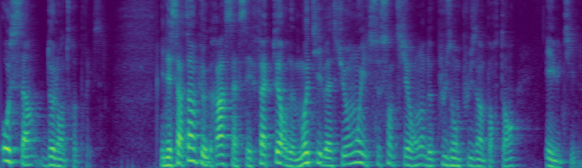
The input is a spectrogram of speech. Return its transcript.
au sein de l'entreprise. Il est certain que grâce à ces facteurs de motivation, ils se sentiront de plus en plus importants et utiles.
